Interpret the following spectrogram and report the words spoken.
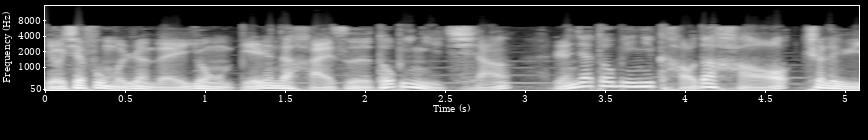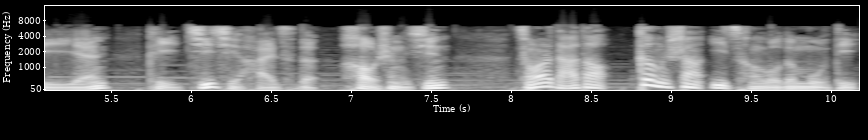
有些父母认为，用别人的孩子都比你强。”人家都比你考得好，这类语言可以激起孩子的好胜心，从而达到更上一层楼的目的。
